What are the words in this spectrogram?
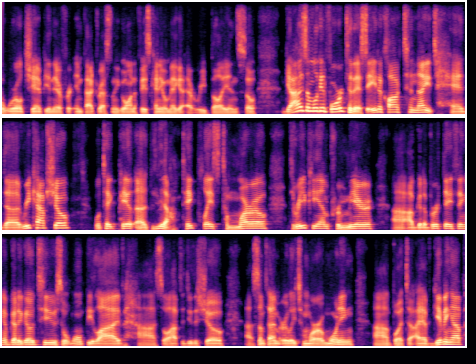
world champion there for Impact Wrestling. Go on to face Kenny Omega at Rebellion. So, guys, I'm looking forward to this. 8 o'clock tonight. And uh, recap show will take pay, uh, yeah, take place tomorrow, 3 p.m. premiere. Uh, I've got a birthday thing I've got to go to, so it won't be live. Uh, so I'll have to do the show uh, sometime early tomorrow morning. Uh, but I have giving up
